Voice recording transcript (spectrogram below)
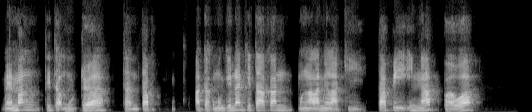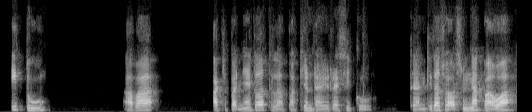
Memang tidak mudah dan tetap ada kemungkinan kita akan mengalami lagi. Tapi ingat bahwa itu apa akibatnya itu adalah bagian dari resiko. Dan kita juga harus ingat bahwa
